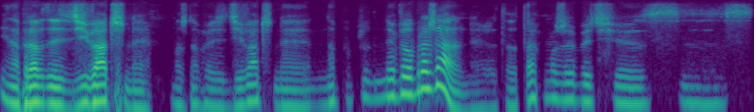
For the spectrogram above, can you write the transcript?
i naprawdę dziwaczny, można powiedzieć, dziwaczny, no, niewyobrażalny, że to tak może być e, z, z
